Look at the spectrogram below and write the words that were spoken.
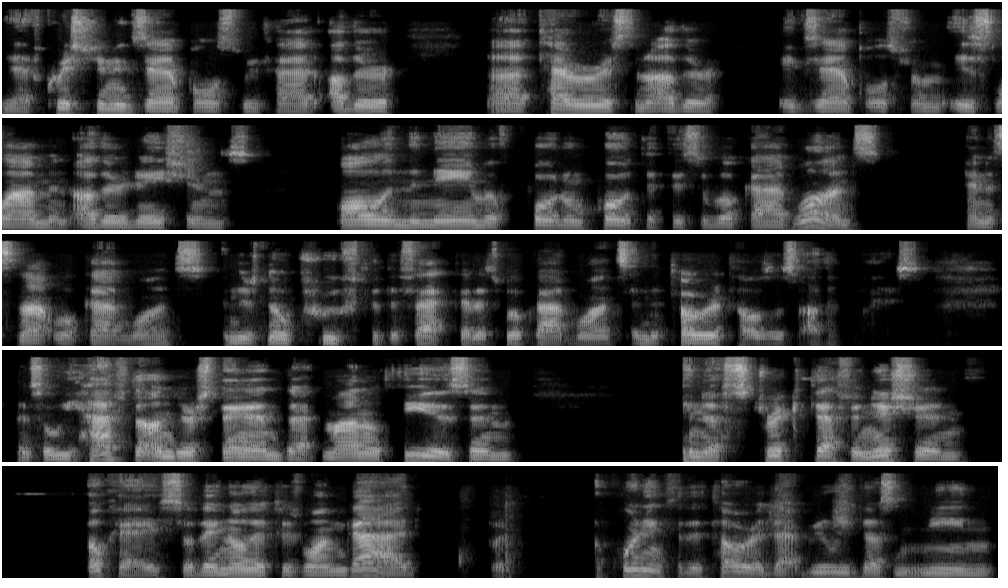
We have Christian examples. We've had other uh, terrorists and other examples from Islam and other nations all in the name of quote unquote that this is what God wants, and it's not what God wants. And there's no proof to the fact that it's what God wants, and the Torah tells us otherwise. And so we have to understand that monotheism, in a strict definition, okay, so they know that there's one God, but according to the Torah, that really doesn't mean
